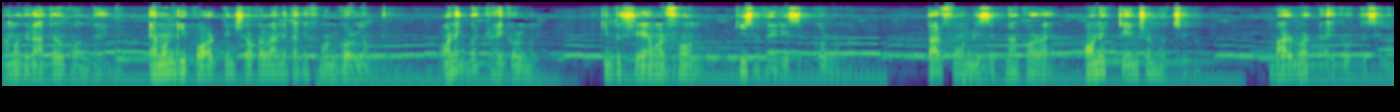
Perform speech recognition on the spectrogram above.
আমাকে রাতেও কল দেয়নি। এমনকি পরদিন সকালে আমি তাকে ফোন করলাম। অনেকবার ট্রাই করলাম। কিন্তু সে আমার ফোন কিছুতেই রিসিভ করল না। তার ফোন রিসিভ না করায় অনেক টেনশন হচ্ছিল। বারবার ট্রাই করতেছিলাম।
